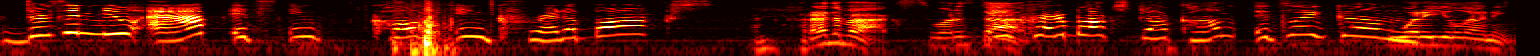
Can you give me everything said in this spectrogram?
There's a new app. It's in, called Incredibox. Incredibox. What is that? Incredibox.com. It's like um What are you learning?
